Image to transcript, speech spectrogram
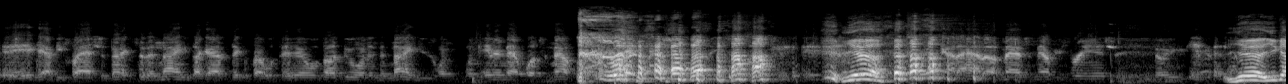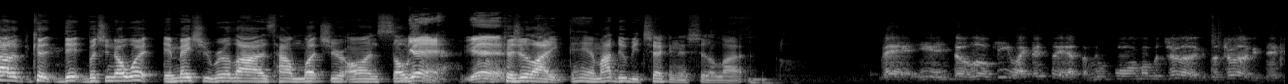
It got me flashing back to the '90s. I got to think about what the hell was I doing in the '90s when, when the internet wasn't out. Yeah, gotta have an imaginary friend. You know, yeah, you gotta. 'cause di- But you know what? It makes you realize how much you're on social. Yeah, yeah. Because you're like, damn, I do be checking this shit a lot. man, yeah, you know, low key, like they say, that's a new form of a drug. It's a drug addiction almost.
